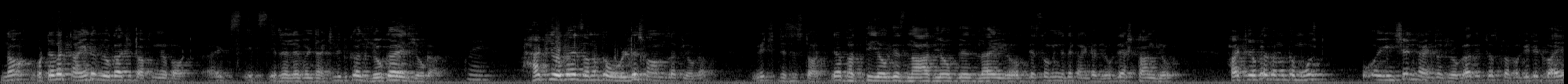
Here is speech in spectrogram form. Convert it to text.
Now, whatever kind of yoga you're talking about, it's, it's irrelevant actually because yoga is yoga. Right. Hatha yoga is one of the oldest forms of yoga, which this is taught. There are bhakti yoga, there's nad yoga, there's lay yoga, there's so many other kind of yoga, there's ashtanga yoga. Hatha yoga is one of the most ancient kinds of yoga. It was propagated by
